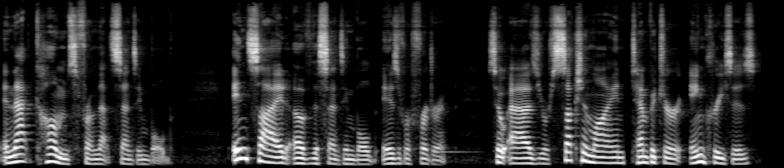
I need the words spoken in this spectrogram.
and that comes from that sensing bulb. Inside of the sensing bulb is refrigerant so, as your suction line temperature increases,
